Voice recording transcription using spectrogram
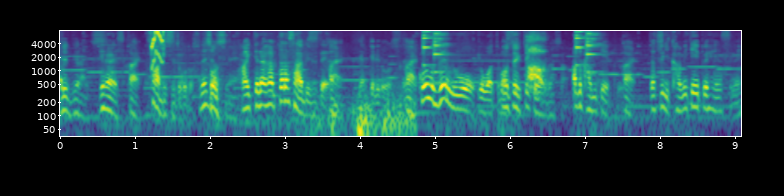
出出ないです。出ないですか、はい。サービスってことですねそうですね。入ってなかったらサービスではい。やってるってことですね、はい。これも全部もう今日終わってます。終わって結構終わりましたあと紙テープ、はい。じゃあ次紙テープ編ですね。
